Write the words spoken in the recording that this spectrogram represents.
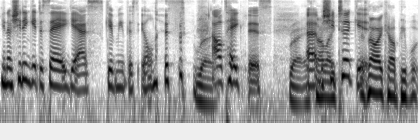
you know she didn't get to say yes give me this illness Right. i'll take this Right. Uh, but she took it It's not like how people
